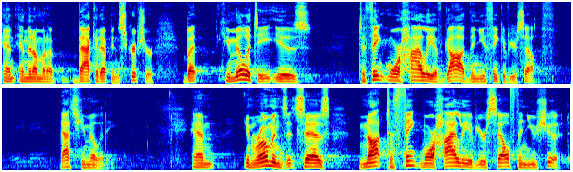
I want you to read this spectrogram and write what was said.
and, and then I'm going to back it up in Scripture. But humility is to think more highly of God than you think of yourself. That's humility. And in Romans, it says not to think more highly of yourself than you should.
